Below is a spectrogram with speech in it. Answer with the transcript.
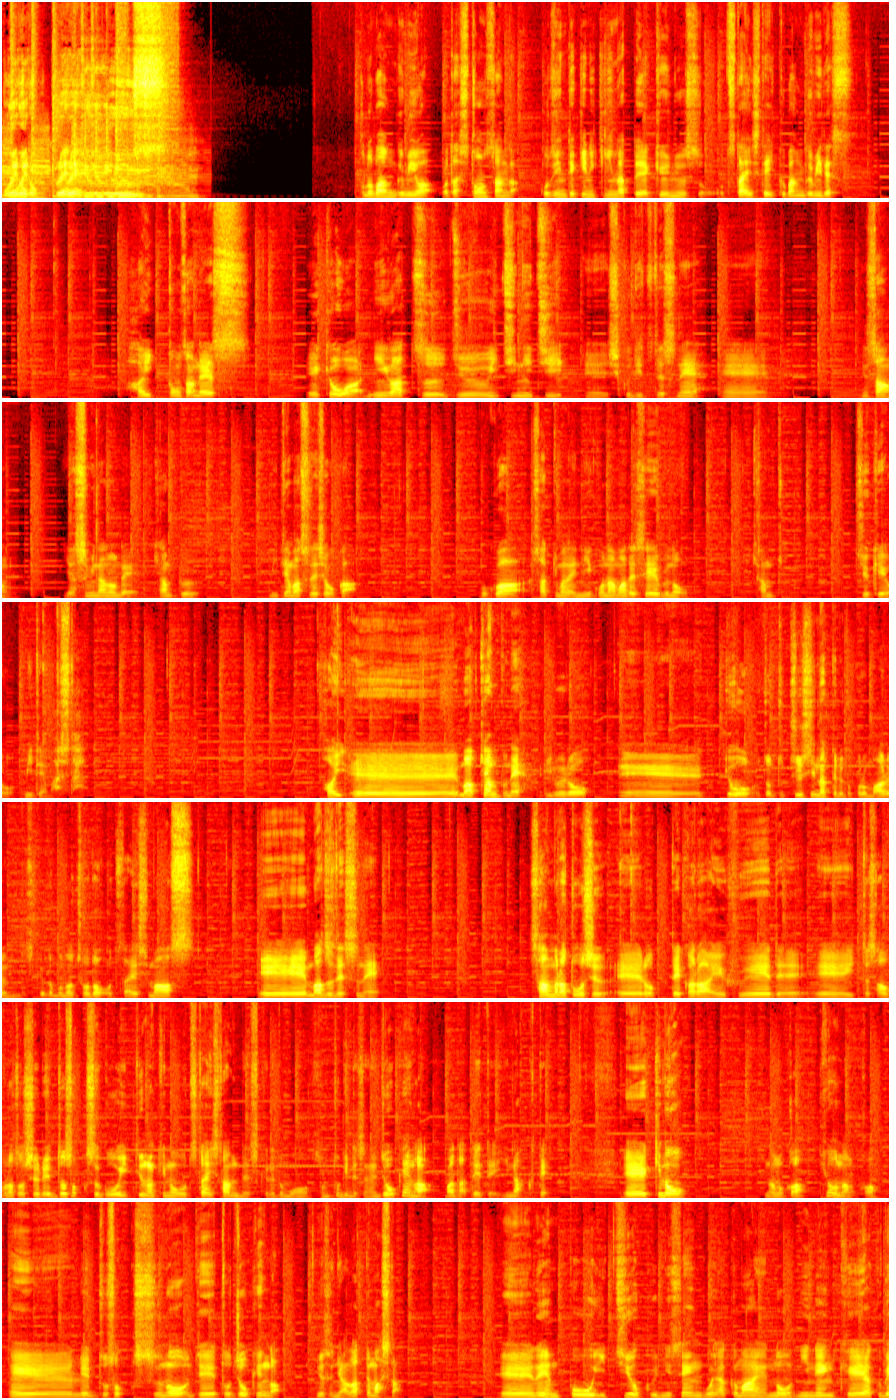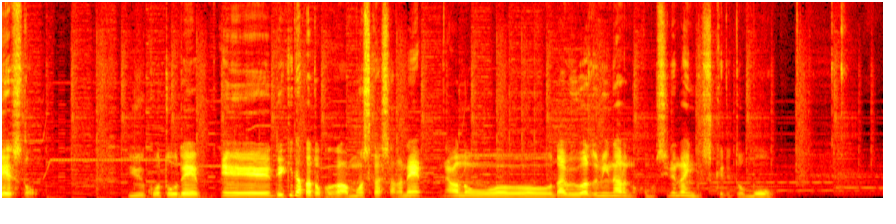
燃えろプレビューニュースこの番組は私トンさんが個人的に気になった野球ニュースをお伝えしていく番組です。はいトンさんです、えー今日は2月11日、えー祝日ですね、えー皆さん休みなのでキャンプ見てますでしょうか？僕はさっきまでニコ生で西武のキャンプ中継を見てましたはい、えー、まあ、キャンプね、いろいろ、えー、今日ちょっと中止になってるところもあるんですけども、後ほどお伝えします。えー、まずですね、沢村投手、えーロッテから FA で、えー行った沢村投手、レッドソックス合意っていうのは昨日お伝えしたんですけれども、その時ですね、条件がまだ出ていなくて、えー昨日なのか？今日なのか、えーレッドソックスの、えーと条件がニュースに上がってました。えー年俸1億2500万円の2年契約ベースということで、えー出来高とかがもしかしたらね、あのーだいぶ上積みになるのかもしれないんですけれども、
